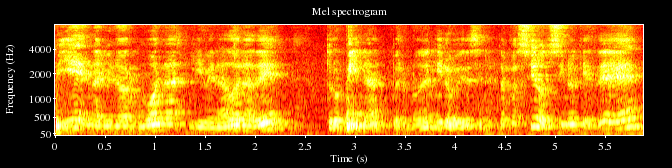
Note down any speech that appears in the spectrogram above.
bien, hay una hormona liberadora de tropina, pero no de tiroides en esta ocasión, sino que de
